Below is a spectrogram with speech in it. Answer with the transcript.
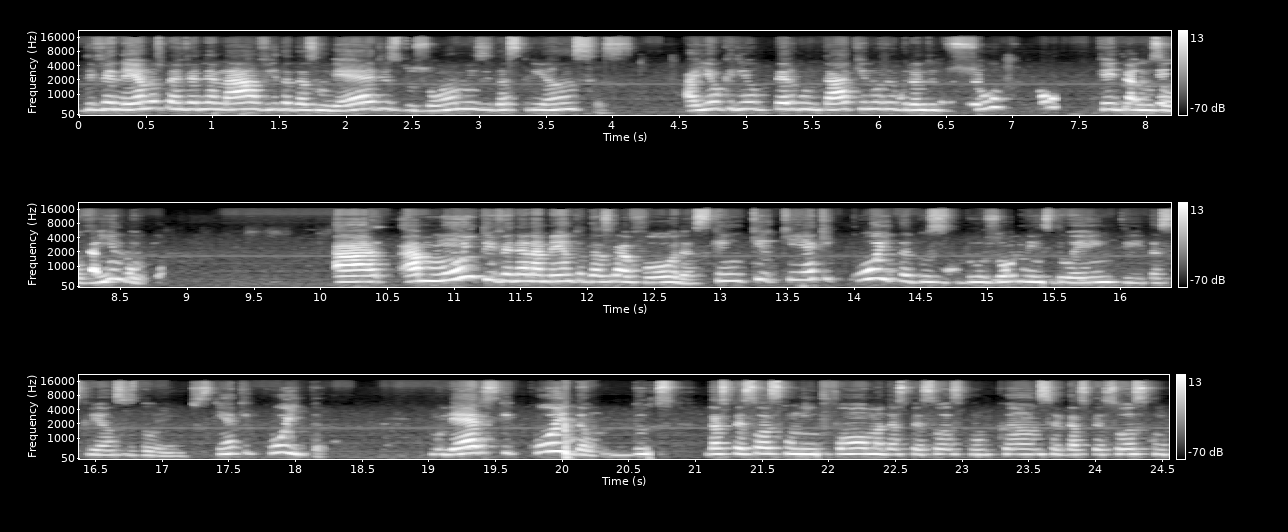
de venenos para envenenar a vida das mulheres, dos homens e das crianças. Aí eu queria perguntar aqui no Rio Grande do Sul, quem está nos ouvindo, há, há, muito envenenamento das lavouras. Quem, que, quem é que cuida dos, dos homens doentes e das crianças doentes? Quem é que cuida? Mulheres que cuidam dos, das pessoas com linfoma, das pessoas com câncer, das pessoas com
